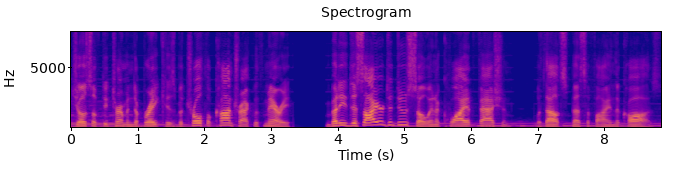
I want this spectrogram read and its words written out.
Joseph determined to break his betrothal contract with Mary, but he desired to do so in a quiet fashion without specifying the cause.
